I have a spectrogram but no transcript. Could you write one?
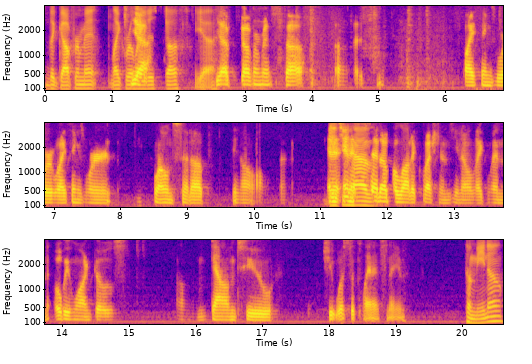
the government like related stuff. Yeah. yep government stuff, uh, why things were, why things weren't, clones set up, you know. All that. And, it, and have- it set up a lot of questions, you know, like when Obi Wan goes um, down to shoot, what's the planet's name? Kamino.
